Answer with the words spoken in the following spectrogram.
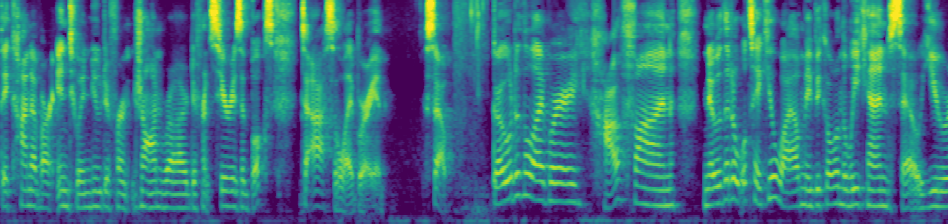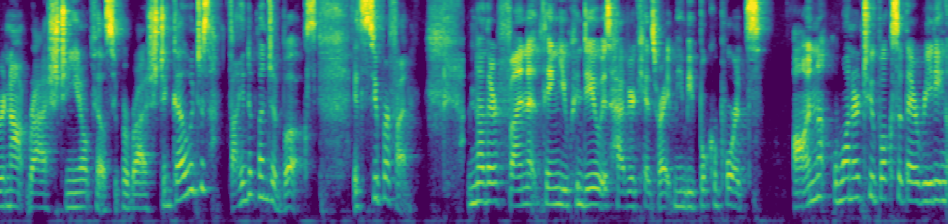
they kind of are into a new different genre or different series of books to ask the librarian. So go to the library, have fun, know that it will take you a while, maybe go on the weekend so you're not rushed and you don't feel super rushed, and go and just find a bunch of books. It's super fun. Another fun thing you can do is have your kids write maybe book reports on one or two books that they're reading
